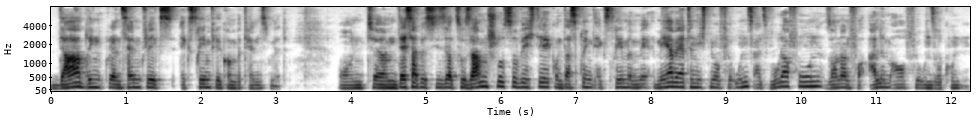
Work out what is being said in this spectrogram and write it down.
da bringt Grand Centrics extrem viel Kompetenz mit. Und ähm, deshalb ist dieser Zusammenschluss so wichtig und das bringt extreme Mehr Mehrwerte nicht nur für uns als Vodafone, sondern vor allem auch für unsere Kunden.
